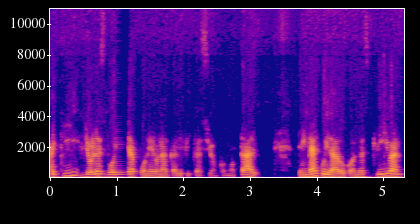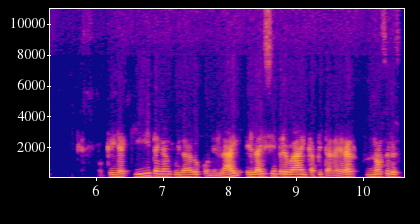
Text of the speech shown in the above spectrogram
Aquí yo les voy a poner una calificación como tal. tengan cuidado cuando escriban. Ok, aquí tengan cuidado con el I. El I siempre va en capital. No se les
